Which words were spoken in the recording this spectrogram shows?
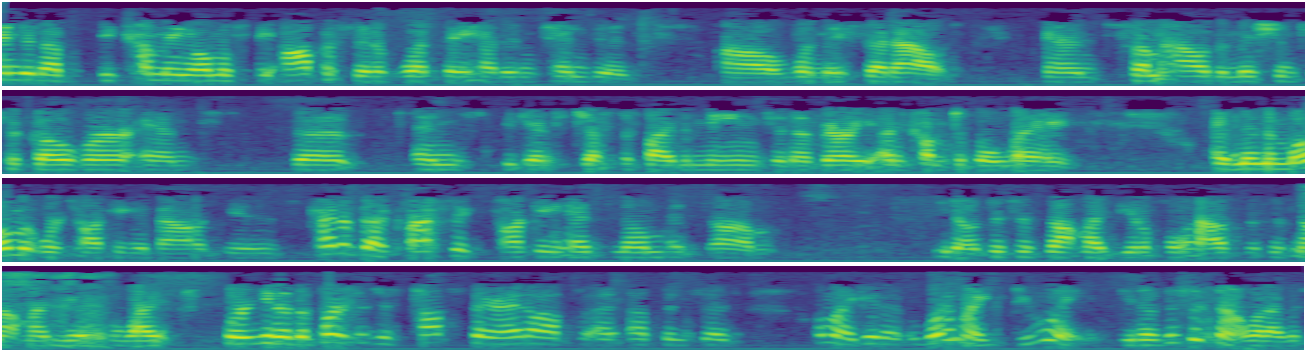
ended up becoming almost the opposite of what they had intended uh, when they set out. And somehow the mission took over, and the ends began to justify the means in a very uncomfortable way. And then the moment we're talking about is kind of that classic talking heads moment. Um, you know, this is not my beautiful house. This is not my beautiful wife. Where you know the person just pops their head off uh, up and says, oh my goodness, what am I doing? You know, this is not what I was,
